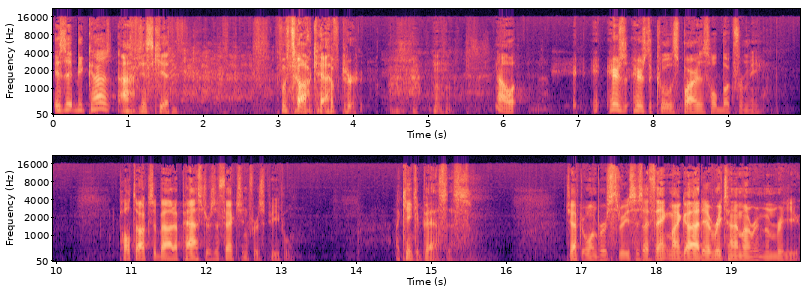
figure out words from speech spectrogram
Is it because. I'm just kidding. we'll talk after. no, here's, here's the coolest part of this whole book for me. Paul talks about a pastor's affection for his people. I can't get past this. Chapter 1, verse 3 says, I thank my God every time I remember you.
